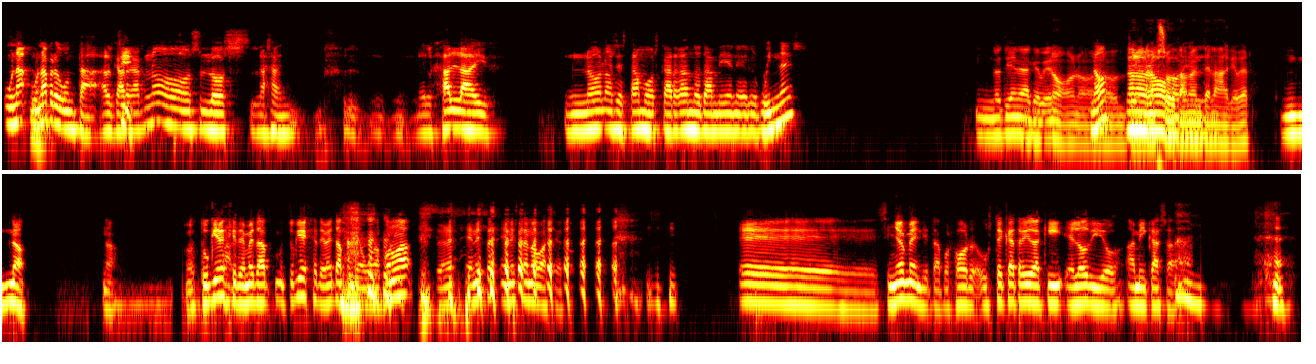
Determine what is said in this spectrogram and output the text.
Una, una pregunta. Al Sí. cargarnos los las, el Half-Life, ¿no nos estamos cargando también el Witness? No tiene nada que ver. No, no, ¿No? no, No, tiene no, no, absolutamente el- nada que ver. No. No. No, Tú quieres que te meta, tú quieres que te meta puño de alguna forma, pero en, esta, en esta no va a ser. Eh, señor Mendita, por favor, usted que ha traído aquí el odio a mi casa.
